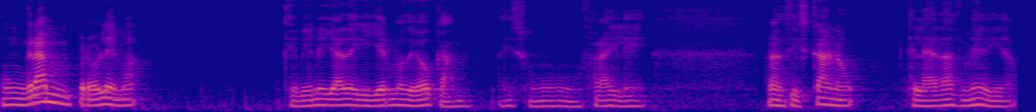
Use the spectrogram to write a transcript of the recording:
un gran problema que viene ya de Guillermo de Ockham, es un fraile franciscano de la Edad Media,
